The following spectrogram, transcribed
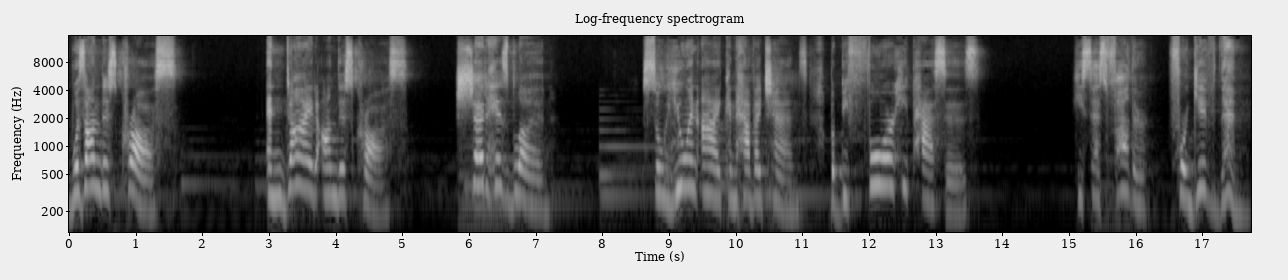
was on this cross and died on this cross, shed his blood so you and I can have a chance. But before he passes, he says, Father, forgive them.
